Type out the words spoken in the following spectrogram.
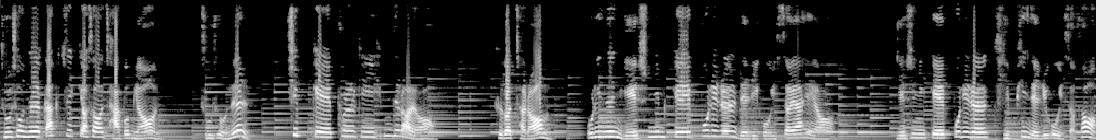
두 손을 깍지 껴서 잡으면 두 손을 쉽게 풀기 힘들어요. 그것처럼 우리는 예수님께 뿌리를 내리고 있어야 해요. 예수님께 뿌리를 깊이 내리고 있어서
